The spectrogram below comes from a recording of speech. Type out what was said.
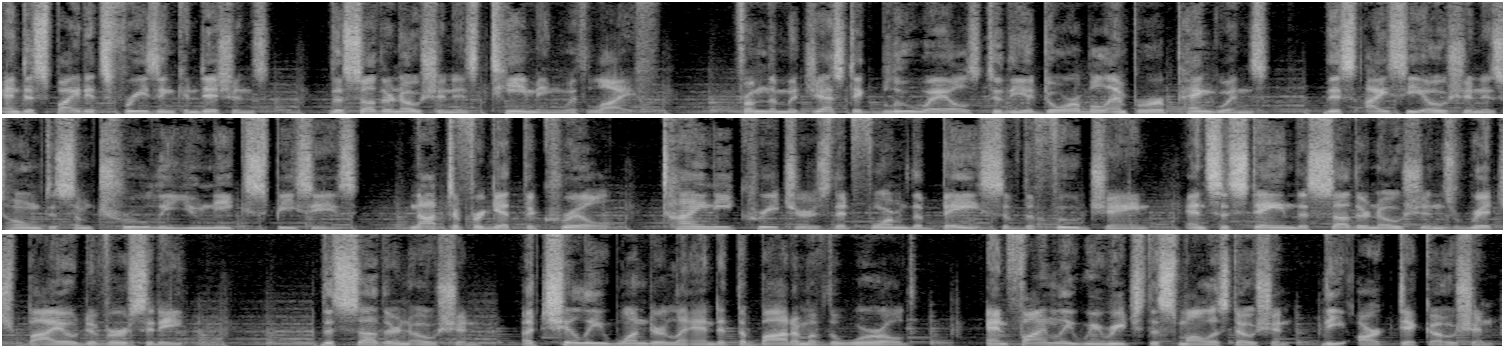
And despite its freezing conditions, the Southern Ocean is teeming with life. From the majestic blue whales to the adorable emperor penguins, this icy ocean is home to some truly unique species, not to forget the krill, tiny creatures that form the base of the food chain and sustain the Southern Ocean's rich biodiversity. The Southern Ocean, a chilly wonderland at the bottom of the world. And finally we reach the smallest ocean, the Arctic Ocean.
